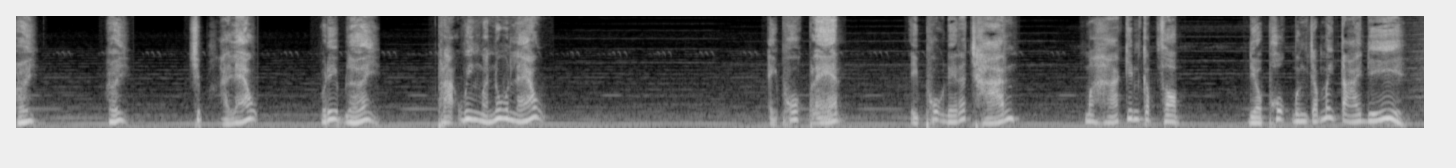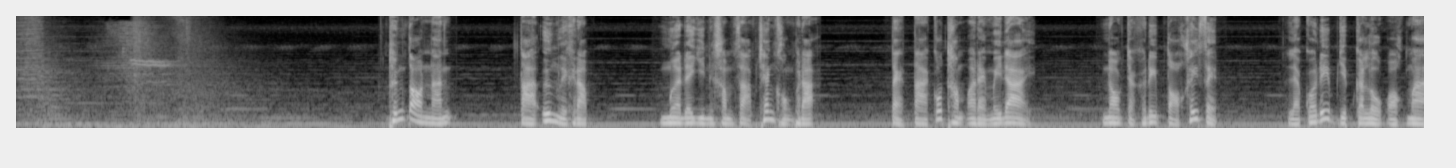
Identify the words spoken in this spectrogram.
เฮ้ย เฮ้ย ชิบหายแล้ว รีบเลย พระวิ่งมานู่นแล้ว ไอ้พวกเปรตไอ้พวกเดรัจฉาน มาหากินกับศพ เดี๋ยวพวกมึงจะไม่ตายดี ถึงตอนนั้น ตาอึ้งเลยครับ เมื่อได้ยินคำสาปแช่งของพระ แต่ตาก็ทำอะไรไม่ได้ นอกจากรีบตอกให้เสร็จ แล้วก็รีบหยิบกระโหลกออกมา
